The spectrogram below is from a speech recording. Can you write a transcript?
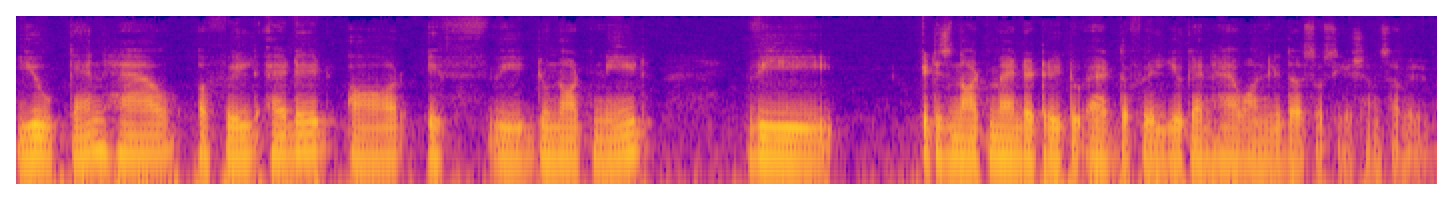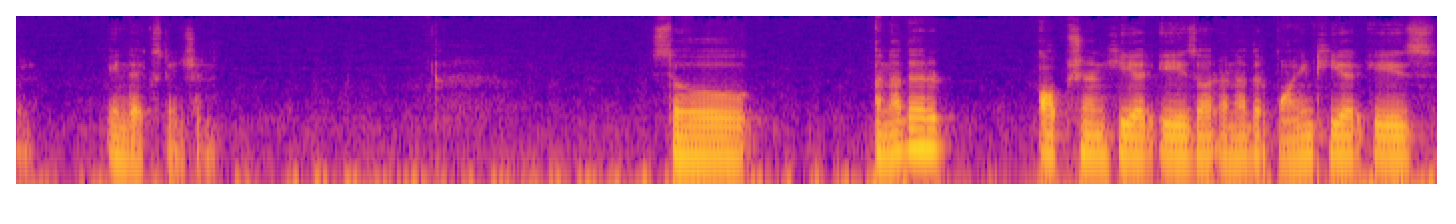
You can have a field added or if we do not need we it is not mandatory to add the field. You can have only the associations available in the extension. So another option here is or another point here is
